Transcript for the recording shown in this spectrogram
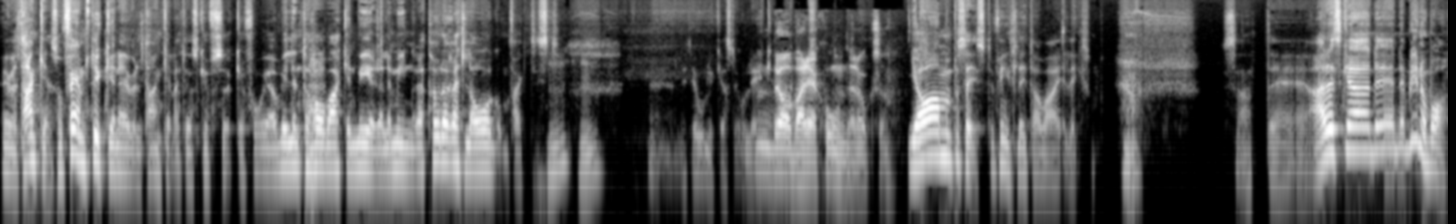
det är väl tanken. Så fem stycken är väl tanken att jag ska försöka få. Jag vill inte ha varken mer eller mindre. Jag tror det är rätt lagom faktiskt. Mm, mm. Lite olika storlekar. Mm, Bra variationer också. Ja, men precis. Det finns lite av varje liksom. Så att, eh, ja, det, ska, det, det blir nog bra.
